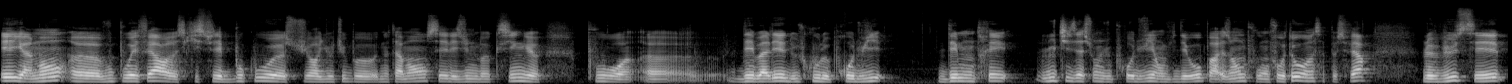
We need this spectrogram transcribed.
Et également, euh, vous pouvez faire euh, ce qui se fait beaucoup sur YouTube notamment, c'est les unboxings pour déballer du coup le produit, démontrer l'utilisation du produit en vidéo par exemple ou en photo, hein, ça peut se faire. Le but c'est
